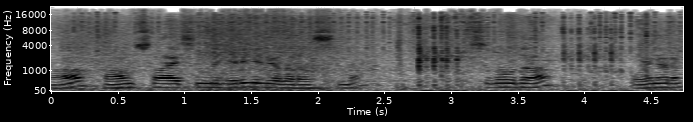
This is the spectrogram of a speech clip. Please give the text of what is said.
Aha, Mount sayesinde geri geliyorlar aslında. Slow da oynarım.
